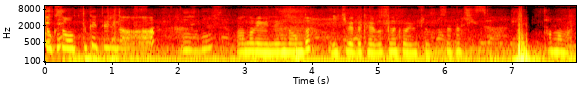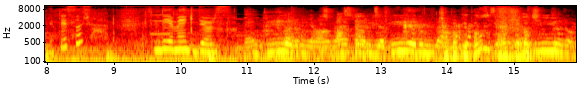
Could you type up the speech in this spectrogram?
Çok soğuktu Katerina. Allah benim ellerim dondu. İyi ki bebek arabasına koymuşuz bu sefer. Tamam anne. Cesur. Şimdi yemeğe gidiyoruz. Ben büyüyorum ya Mert amca büyüyorum ben. Kebap yapalım mı sana kebap? Büyüyorum.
